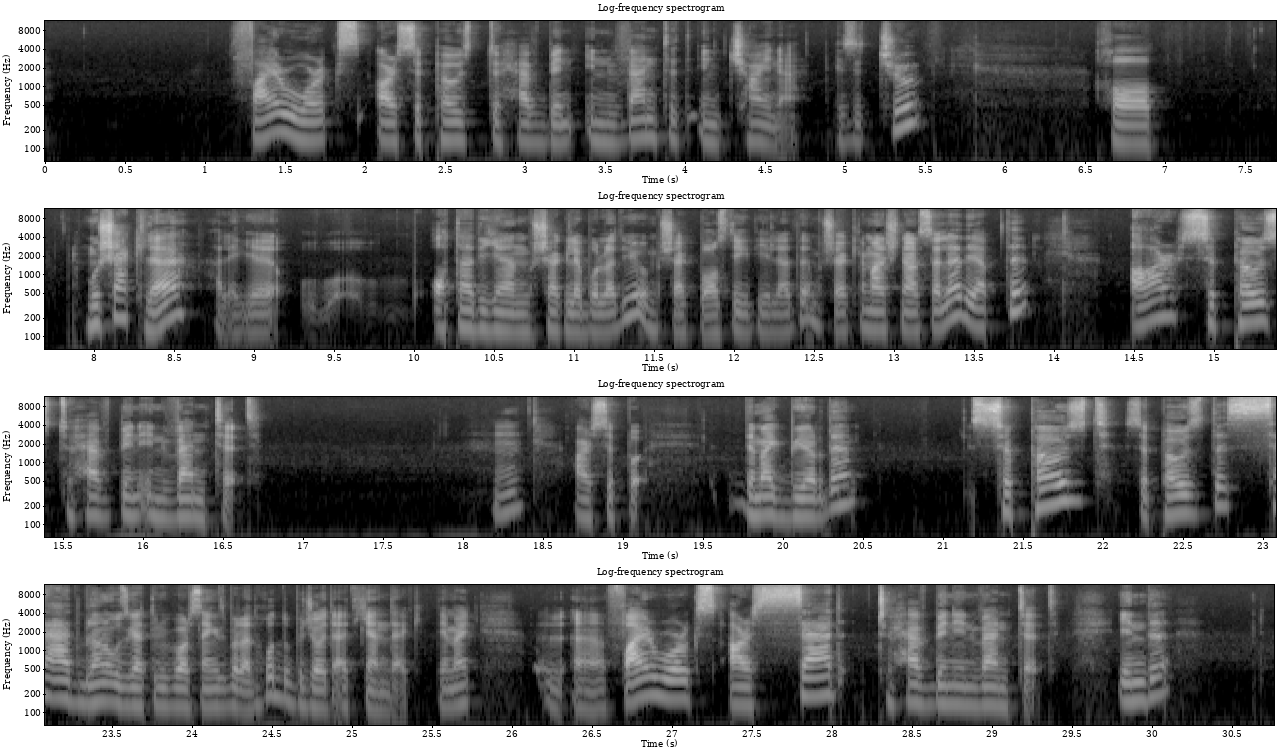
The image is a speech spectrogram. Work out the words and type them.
Fireworks are supposed to have been invented in China. Is it true? Xo'p, mushaklar, haligi otadigan mushaklar bo'ladi-yu, mushakbozlik deyiladi. Mushaklar mana shu narsalar deyapti. Are supposed to have been invented. Hmm? Are supposed demak bu yerda supposed supposed sad bilan o'zgartirib yuborsangiz bo'ladi xuddi bu joyda aytgandek demak uh, fireworks are said to have been invented. Endi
